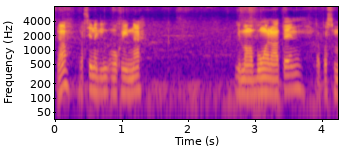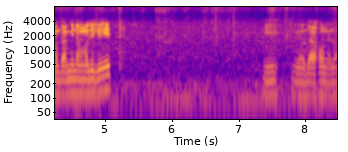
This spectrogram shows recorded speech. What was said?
No? kasi naging okay na yung mga bunga natin tapos madami ng maliliit. Hmm, yung mga dahon ano?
